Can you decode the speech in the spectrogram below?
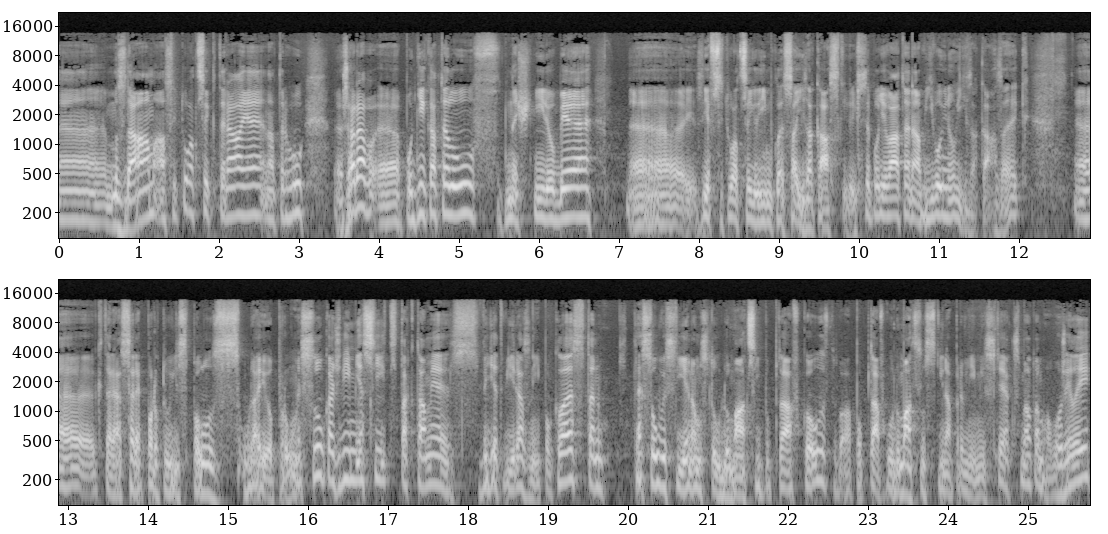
eh, mzdám a situaci, která je na trhu. Řada podnikatelů v dnešní době je v situaci, kdy jim klesají zakázky. Když se podíváte na vývoj nových zakázek, které se reportují spolu s údaji o průmyslu každý měsíc, tak tam je vidět výrazný pokles. Ten nesouvisí jenom s tou domácí poptávkou a poptávkou domácností na prvním místě, jak jsme o tom hovořili,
